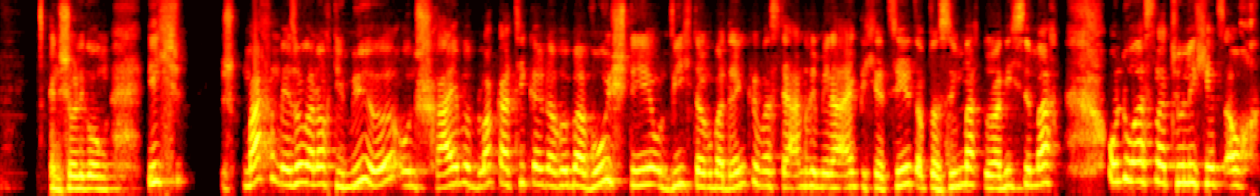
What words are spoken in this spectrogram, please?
Entschuldigung, ich mache mir sogar noch die Mühe und schreibe Blogartikel darüber, wo ich stehe und wie ich darüber denke, was der andere mir da eigentlich erzählt, ob das Sinn macht oder nicht Sinn macht. Und du hast natürlich jetzt auch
